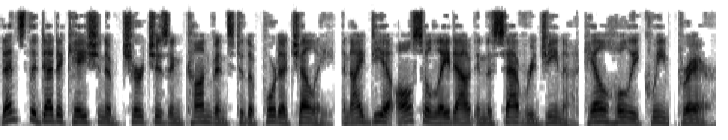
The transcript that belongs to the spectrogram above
Thence the dedication of churches and convents to the Porta Coeli, an idea also laid out in the Salve Regina Hail Holy Queen prayer.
